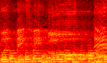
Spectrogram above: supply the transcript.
what makes me whole.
